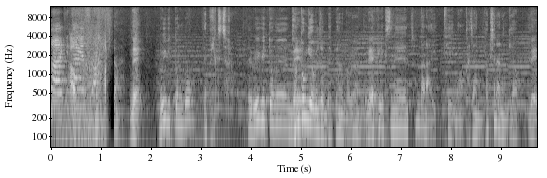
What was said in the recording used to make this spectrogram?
나 긴장했어. 네. 루이비통도 넷플릭스처럼. 네, 루이비통은 네. 전통 기업을 좀 대표하는 거고요. 네. 넷플릭스는 첨단 IT, 뭐 가장 혁신하는 기업, 네.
